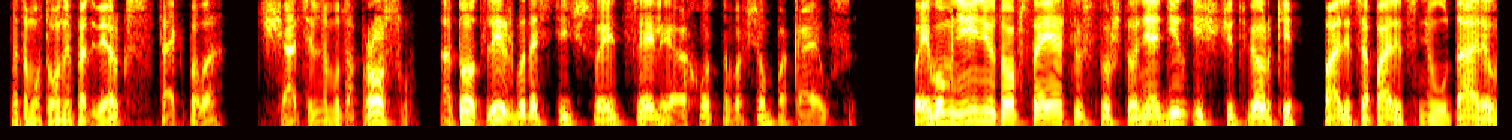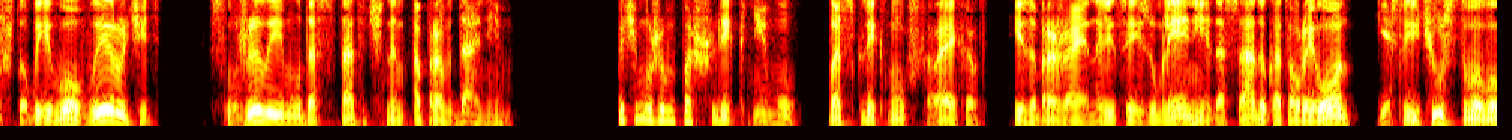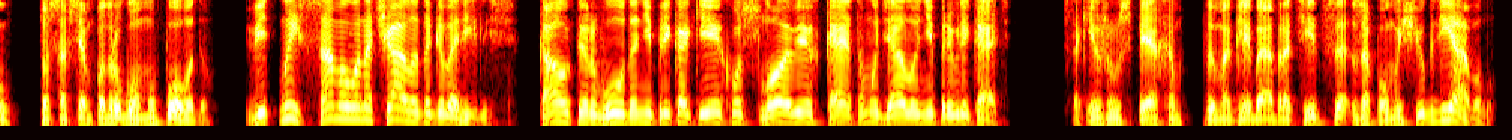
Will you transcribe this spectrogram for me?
Потому-то он и подверг Стэкпола тщательному допросу, а тот, лишь бы достичь своей цели, охотно во всем покаялся. По его мнению, то обстоятельство, что ни один из четверки палец о палец не ударил, чтобы его выручить, служило ему достаточным оправданием. — Почему же вы пошли к нему? — воскликнул Шрайхард, изображая на лице изумление и досаду, которые он, если и чувствовал, то совсем по другому поводу. Ведь мы с самого начала договорились. Каупервуда ни при каких условиях к этому делу не привлекать. С таким же успехом вы могли бы обратиться за помощью к дьяволу.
